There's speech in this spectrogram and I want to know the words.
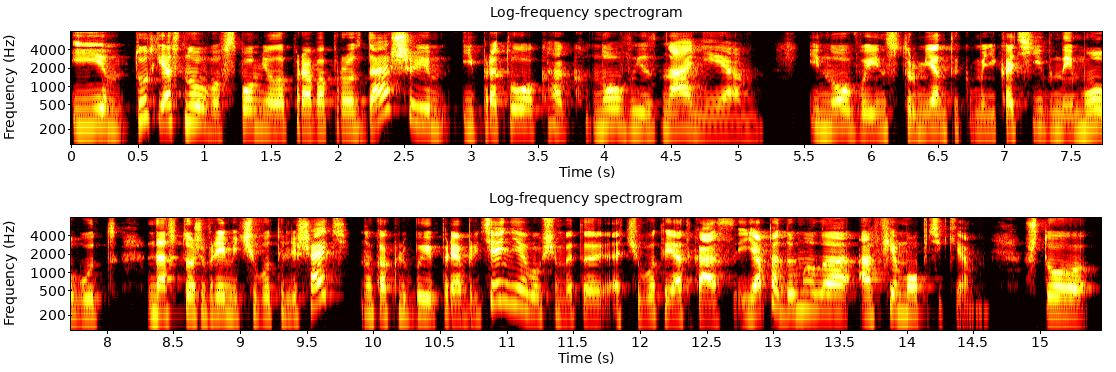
И тут я снова вспомнила про вопрос Даши и про то, как новые знания и новые инструменты коммуникативные могут нас в то же время чего-то лишать, ну, как любые приобретения, в общем, это от чего-то и отказ. И я подумала о фемоптике, что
